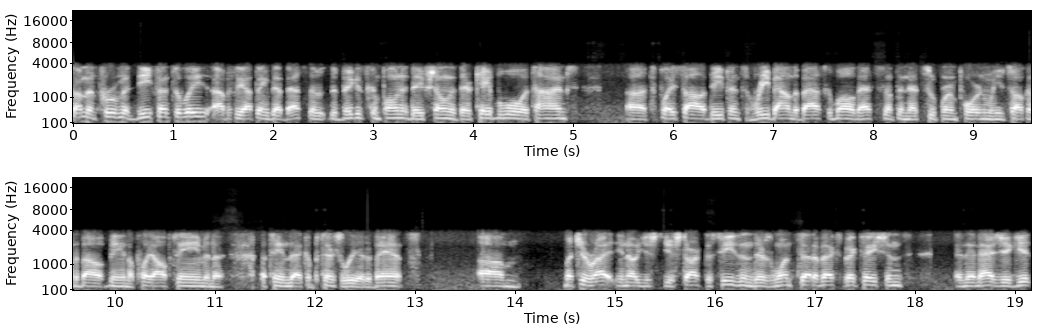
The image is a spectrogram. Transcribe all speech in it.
some improvement defensively. Obviously, I think that that's the the biggest component. They've shown that they're capable at times uh, to play solid defense, rebound the basketball. That's something that's super important when you're talking about being a playoff team and a, a team that could potentially advance. Um, but you're right. You know, you, you start the season. There's one set of expectations, and then as you get,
